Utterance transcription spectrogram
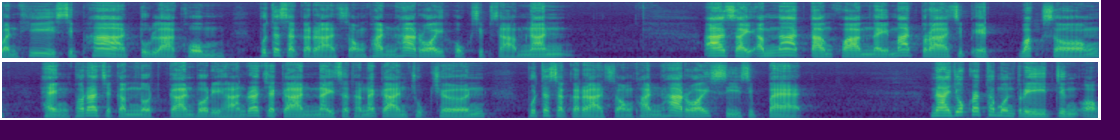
วันที่ 15 ตุลาคม พุทธศักราช 2563 นั้น อาศัยอำนาจตามความในมาตรา 11 วรรคสองแห่งพระราชกำหนดการบริหารราชการในสถานการณ์ฉุกเฉิน พุทธศักราช 2548 นายกรัฐมนตรีจึงออก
